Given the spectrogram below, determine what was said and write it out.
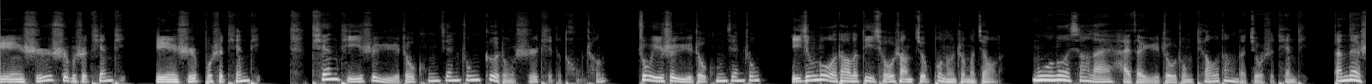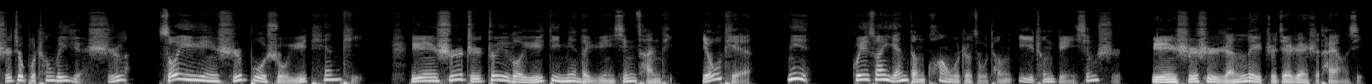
陨石是不是天体？陨石不是天体，天体是宇宙空间中各种实体的统称。注意是宇宙空间中，已经落到了地球上就不能这么叫了。没落下来还在宇宙中飘荡的就是天体，但那时就不称为陨石了。所以陨石不属于天体，陨石指坠落于地面的陨星残体，由铁、镍、硅酸盐等矿物质组成，亦称陨星石。陨石是人类直接认识太阳系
